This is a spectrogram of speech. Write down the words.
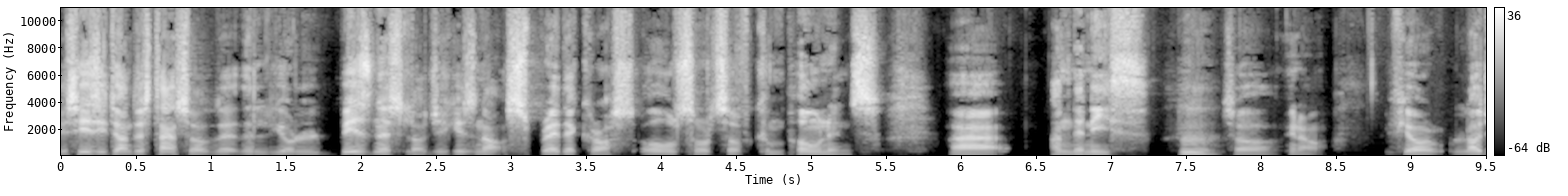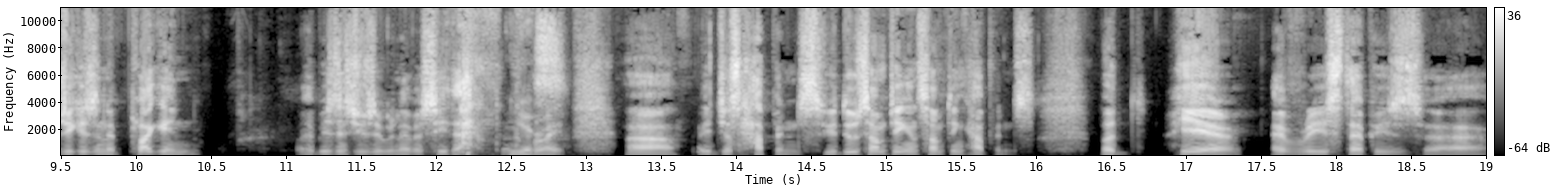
it's easy to understand. So the, the, your business logic is not spread across all sorts of components uh, underneath. Mm. So, you know, if your logic is in a plugin, a business user will never see that, yes. right? Uh, it just happens. You do something and something happens. But here, every step is uh,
